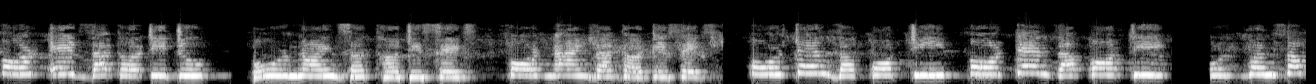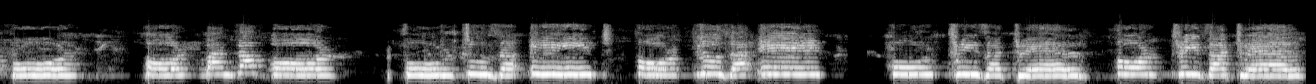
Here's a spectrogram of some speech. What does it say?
Four eights are thirty-two. Four nines are thirty-six. Four nines are thirty-six. Four tens are forty. Four tens are forty. Four ones are four. Four ones are four. Four twos are eight. Four twos are eight. Four threes are twelve. Four threes are twelve.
